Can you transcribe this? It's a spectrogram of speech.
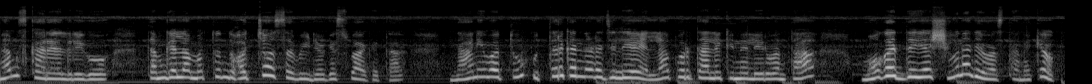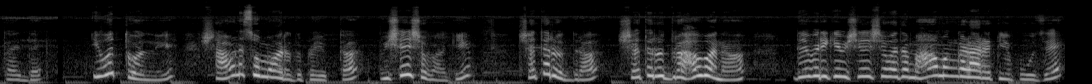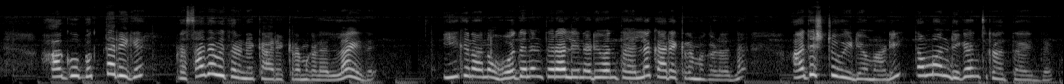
ನಮಸ್ಕಾರ ಎಲ್ರಿಗೂ. ತಮಗೆಲ್ಲ ಮತ್ತೊಂದು ಹೊಚ್ಚ ಹೊಸ ವಿಡಿಯೋಗೆ ಸ್ವಾಗತ. ನಾನಿವತ್ತು ಉತ್ತರ ಕನ್ನಡ ಜಿಲ್ಲೆಯ ಯಲ್ಲಾಪುರ ತಾಲೂಕಿನಲ್ಲಿರುವಂತಹ ಮೊಗದ್ದೆಯ ಶಿವನ ದೇವಸ್ಥಾನಕ್ಕೆ ಹೋಗ್ತಾ ಇದ್ದೆ. ಇವತ್ತು ಅಲ್ಲಿ ಶ್ರಾವಣ ಸೋಮವಾರದ ಪ್ರಯುಕ್ತ ವಿಶೇಷವಾಗಿ ಶತರುದ್ರ ಶತರುದ್ರ ಹವನ, ದೇವರಿಗೆ ವಿಶೇಷವಾದ ಮಹಾಮಂಗಳಾರತಿಯ ಪೂಜೆ ಹಾಗೂ ಭಕ್ತರಿಗೆ ಪ್ರಸಾದ ವಿತರಣೆ ಕಾರ್ಯಕ್ರಮಗಳೆಲ್ಲ ಇದೆ. ಈಗ ನಾನು ಹೋದ ನಂತರ ಅಲ್ಲಿ ನಡೆಯುವಂಥ ಎಲ್ಲ ಕಾರ್ಯಕ್ರಮಗಳನ್ನು ಆದಷ್ಟು ವಿಡಿಯೋ ಮಾಡಿ ತಮ್ಮೊಂದಿಗೆ ಹಂಚಿಕೊಳ್ತಾ ಇದ್ದೆ.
